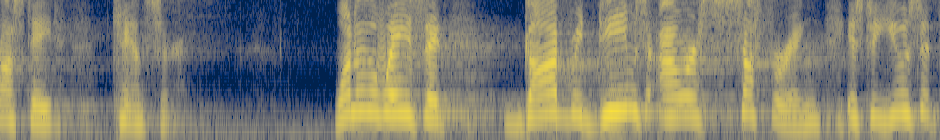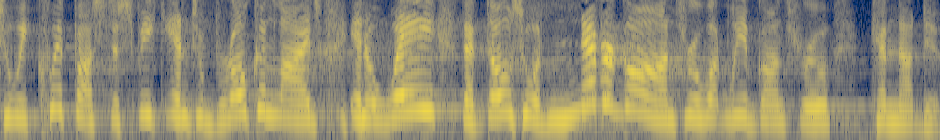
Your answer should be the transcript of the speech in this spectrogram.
prostate cancer? One of the ways that God redeems our suffering is to use it to equip us to speak into broken lives in a way that those who have never gone through what we've gone through cannot do.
